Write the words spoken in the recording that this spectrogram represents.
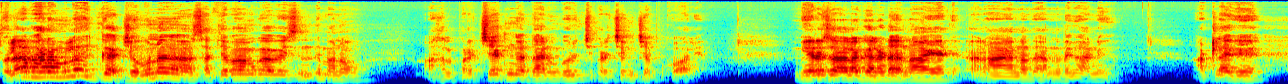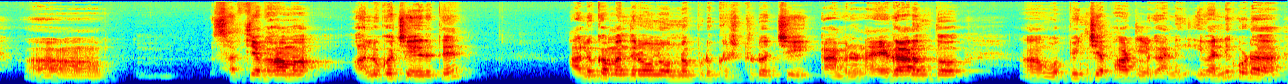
తులాభారంలో ఇంకా జమున సత్యభామగా వేసింది మనం అసలు ప్రత్యేకంగా దాని గురించి ప్రత్యేకంగా చెప్పుకోవాలి. మీరజాల గలడ నాయ అన్నది అన్నది కానీ అట్లాగే సత్యభామ అలుక చేరితే అలుక మందిరంలో ఉన్నప్పుడు కృష్ణుడు వచ్చి ఆమెను నయగారంతో ఒప్పించే పాటలు కానీ ఇవన్నీ కూడా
